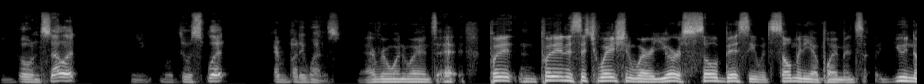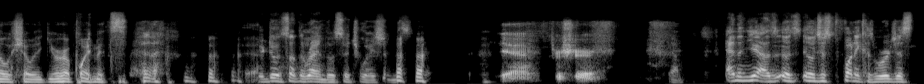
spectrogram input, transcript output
You go and sell it. You, we'll do a split everybody wins. Everyone wins. Eh, put it put it in a situation where you're so busy with so many appointments you know show your appointments. You're doing something right in those situations. Yeah, for sure. Yeah, and then yeah it was, it was just funny because we were just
